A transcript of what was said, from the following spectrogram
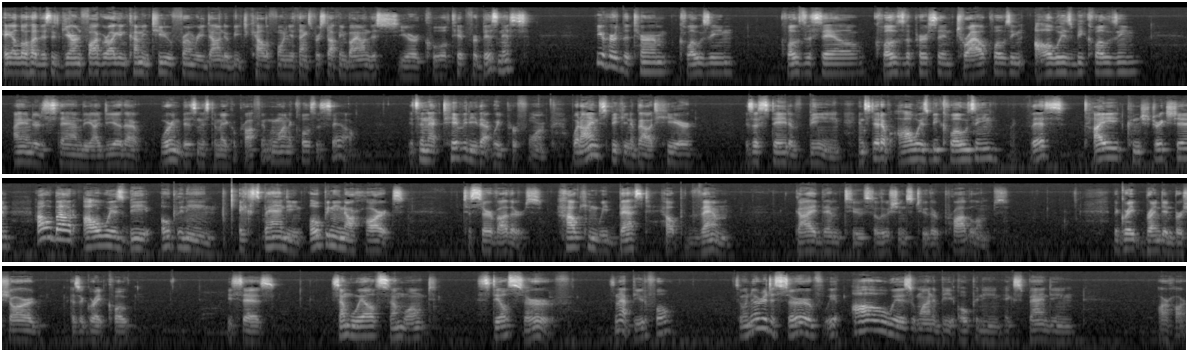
Hey, aloha, this is Garren Fagaragan coming to you from Redondo Beach, California. Thanks for stopping by on this your cool tip for business. You heard the term closing, close the sale, close the person, trial closing, always be closing. I understand the idea that we're in business to make a profit we want to close the sale. It's an activity that we perform. What I'm speaking about here is a state of being. Instead of always be closing, this tight constriction, how about always be opening, expanding, opening our hearts to serve others? How can we best help them, guide them to solutions to their problems? The great Brendon Burchard has a great quote. He says, Some will, some won't, still serve. Isn't that beautiful? So in order to serve, we always want to be opening, expanding our heart.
